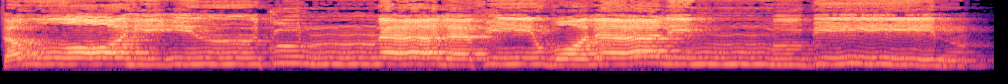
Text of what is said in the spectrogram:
تالله إن كنا لفي ضلال مبين.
